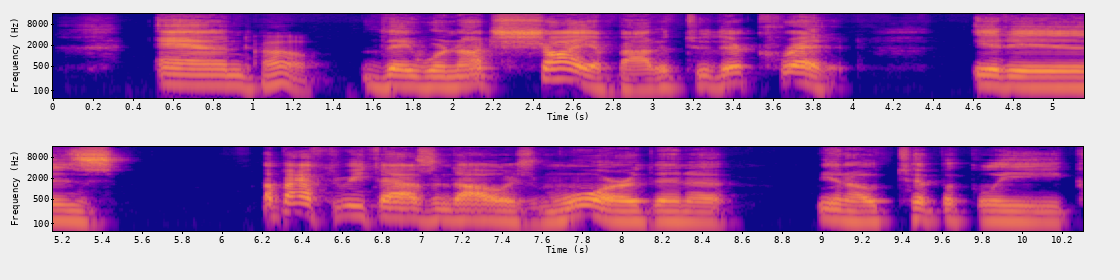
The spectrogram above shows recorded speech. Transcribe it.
And oh. they were not shy about it to their credit. It is about $3,000 more than a, you know, typically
